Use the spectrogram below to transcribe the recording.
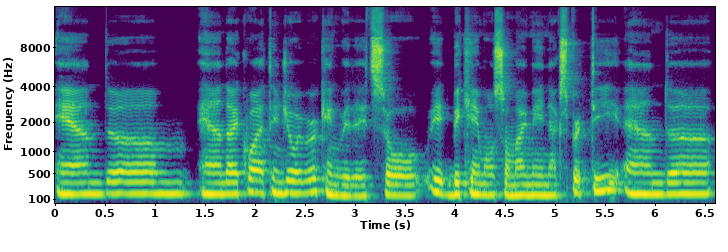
and um, and I quite enjoy working with it. So it became also my main expertise, and uh,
